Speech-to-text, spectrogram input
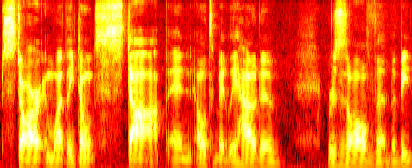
start and why they don't stop and ultimately how to resolve them. I mean,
